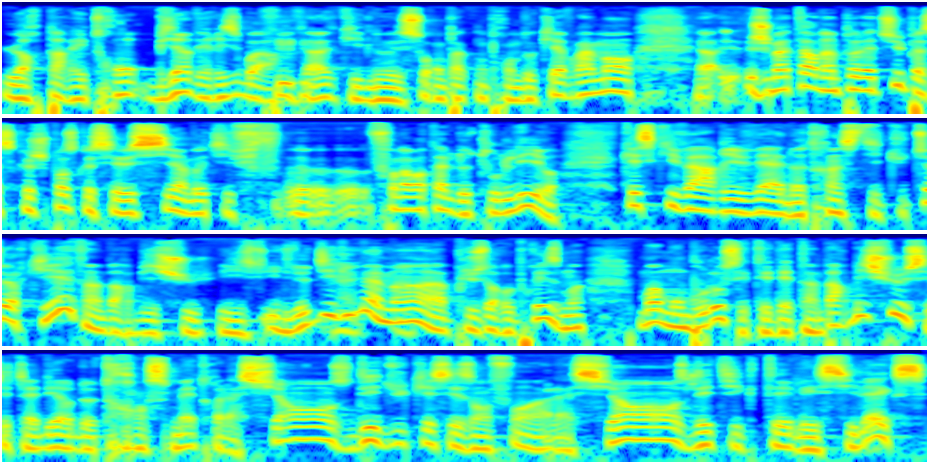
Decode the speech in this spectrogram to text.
leur paraîtront bien dérisoires, hein, qu'ils ne sauront pas comprendre. Donc il y a vraiment, Alors, je m'attarde un peu là-dessus parce que je pense que c'est aussi un motif euh, fondamental de tout le livre. Qu'est-ce qui va arriver à notre instituteur qui est un barbichu? Il, il le dit lui-même hein, à plusieurs reprises. Moi, moi mon boulot c'était d'être un barbichu, c'est-à-dire de transmettre la science, d'éduquer ses enfants à la science, d'étiqueter les silex.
